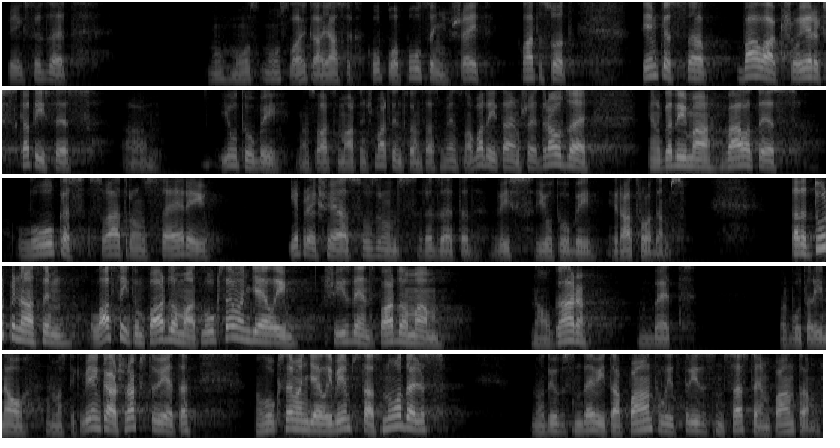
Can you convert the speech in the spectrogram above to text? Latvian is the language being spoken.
Prieks redzēt, nu, mūsu, mūsu laikā jāsaka, kuplo pulciņu šeit, klātesot. Tiem, kas vēlāk šo ierakstu skatīsies YouTube, mans vārds ir Mārtiņš Martinsons, esmu viens no vadītājiem šeit draudzē. Ja nu gadījumā vēlaties Lūkas svētrunas sēriju iepriekšējās uzrunas redzēt, tad viss YouTube ir atrodams. Tātad turpināsim lasīt un pārdomāt Lūkas evanģēlīju. Šīs dienas pārdomām nav gara, bet varbūt arī nav nemaz tik vienkārša raksturvieta. No Lūkas evanģēlīja 11. nodaļas, no 29. panta līdz 36. pantam.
